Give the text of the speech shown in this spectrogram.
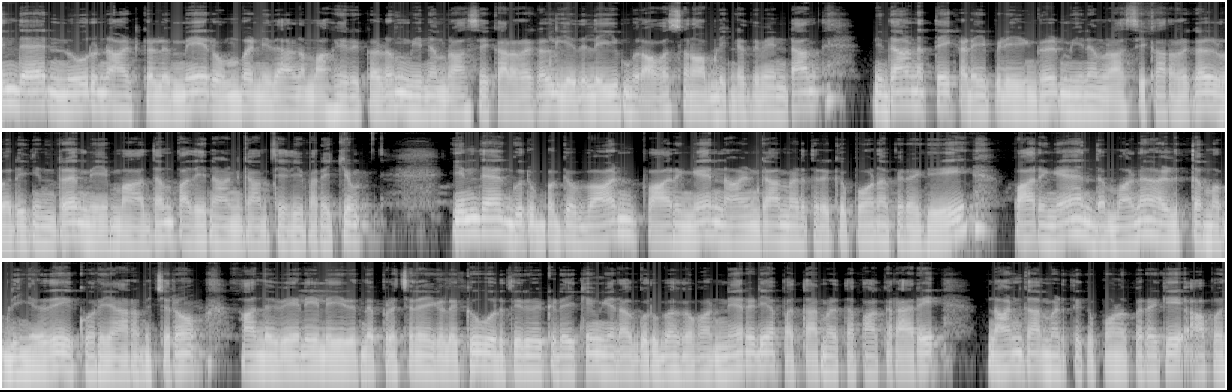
இந்த நூறு நாட்களுமே ரொம்ப நிதானமாக இருக்கணும். மீனம் ராசிக்காரர்கள் எதுலேயும் ஒரு அவசரம் அப்படிங்கிறது வேண்டாம். நிதானத்தை கடைபிடியுங்கள் மீனம் ராசிக்காரர்கள் வருகின்ற மே மாதம் பதினான்காம் தேதி வரைக்கும். இந்த குரு பகவான் பாருங்கள் நான்காம் இடத்திற்கு போன பிறகு பாருங்கள் அந்த மன அழுத்தம் அப்படிங்கிறது குறைய ஆரம்பிச்சிடும் அந்த வேலையில் இருந்த பிரச்சனைகளுக்கு ஒரு தீர்வு கிடைக்கும். ஏன்னா குரு பகவான் நேரடியாக பத்தாம் இடத்தை பார்க்குறாரு. நான்காம் இடத்துக்கு போன பிறகு அப்போ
